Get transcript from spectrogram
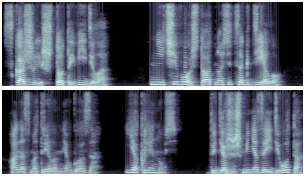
Скажи, что ты видела?» Ничего, что относится к делу. Она смотрела мне в глаза. Я клянусь. Ты держишь меня за идиота?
